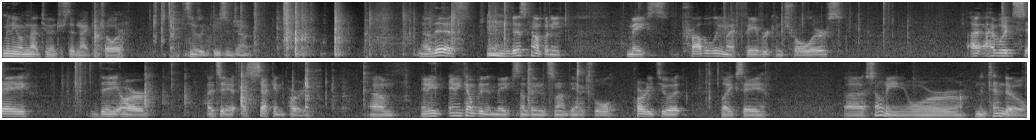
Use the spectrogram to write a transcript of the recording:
Anyway, I'm not too interested in that controller. Seems like a piece of junk. Now this, this company makes probably my favorite controllers. I, I would say they are, I'd say a second party. Um, any any company that makes something that's not the actual party to it, like say uh, Sony or Nintendo,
